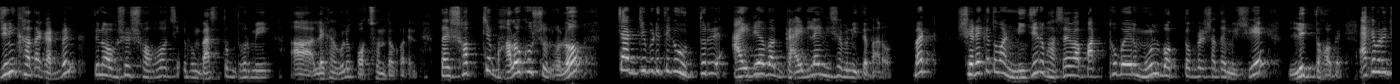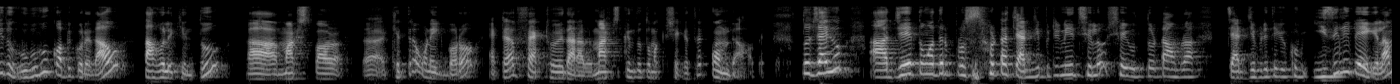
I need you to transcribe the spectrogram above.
যিনি খাতা কাটবেন, তিনি অবশ্যই সহজ এবং বাস্তব ধর্মী লেখাগুলো পছন্দ করেন। তাই সবচেয়ে ভালো কৌশল হলো চ্যাটজিপিটি থেকে উত্তরের আইডিয়া বা গাইডলাইন হিসেবে নিতে পারো। বাট সেটাকে তোমার নিজের ভাষায় বা পাঠ্য বইয়ের মূল বক্তব্যের সাথে মিশিয়ে লিখতে হবে। একেবারে যদি হুবহু কপি করে দাও তাহলে কিন্তু মার্কস পাওয়ার ক্ষেত্রে অনেক বড় একটা ফ্যাক্ট হয়ে দাঁড়াবে। মার্কস কিন্তু তোমাকে সেক্ষেত্রে কম দেওয়া হবে তো যাই হোক আহ, যে তোমাদের প্রশ্নটা চ্যাটজিপিটি নিয়ে ছিল সেই উত্তরটা জিপিটি থেকে খুব ইজিলি পেয়ে গেলাম।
